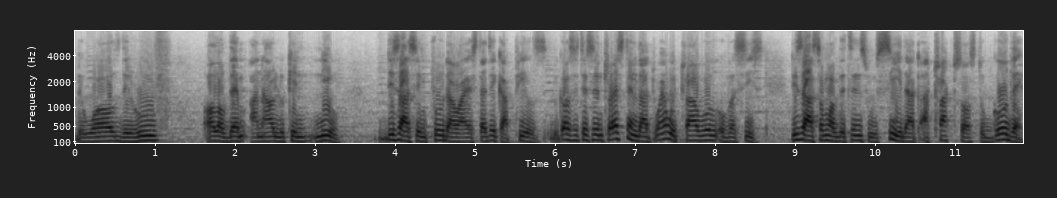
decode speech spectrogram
the walls, the roof, all of them are now looking new. This has improved our aesthetic appeals because it is interesting that when we travel overseas, these are some of the things we see that attracts us to go there.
